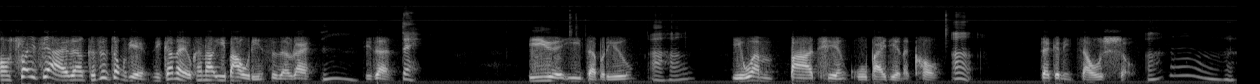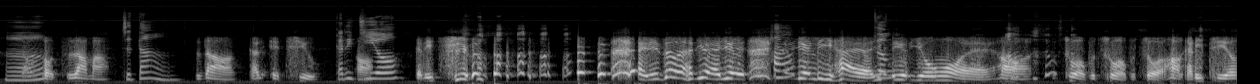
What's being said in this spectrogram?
哦，摔下来了。可是重点，你刚才有看到一八五零四，对不对？嗯，地震对，一月一 W 啊哈，一万八千五百点的扣，嗯，在跟你招手，啊，招嗯手知道吗？知道，知道啊，跟你一手，咖喱鸡哦，跟你揪。哎，你真的越来越越厉害了，越越幽默嘞，哈，不错不错不错哈，跟你揪，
